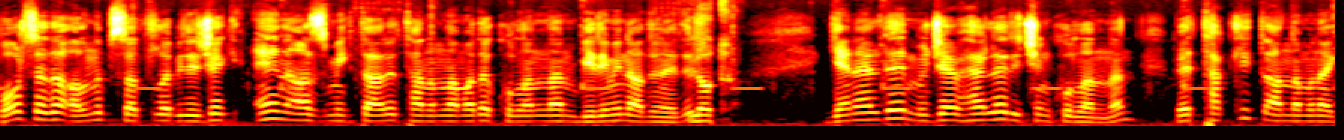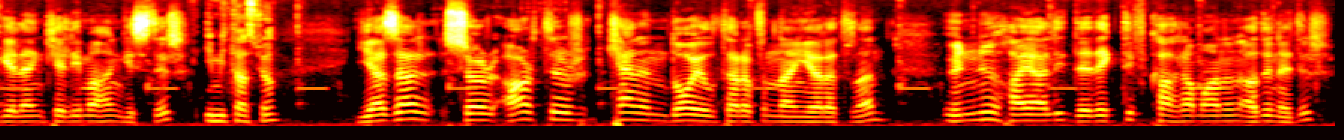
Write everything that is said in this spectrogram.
Borsada alınıp satılabilecek en az miktarı tanımlamada kullanılan birimin adı nedir? Lot. Genelde mücevherler için kullanılan ve taklit anlamına gelen kelime hangisidir? İmitasyon. Yazar Sir Arthur Conan Doyle tarafından yaratılan ünlü hayali dedektif kahramanın adı nedir?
